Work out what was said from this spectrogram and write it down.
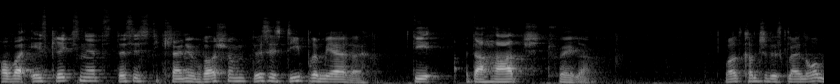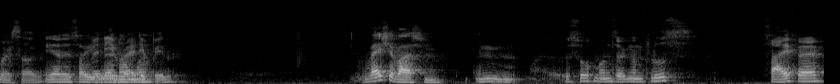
aber es kriegt jetzt. Das ist die kleine Überraschung. Das ist die Premiere. Die, der Hard-Trailer. Warte, kannst du das gleich nochmal sagen? Ja, das sage ich Wenn ich ready nochmal. bin. Wäsche waschen. Im, suchen wir uns irgendeinen Fluss, Seife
